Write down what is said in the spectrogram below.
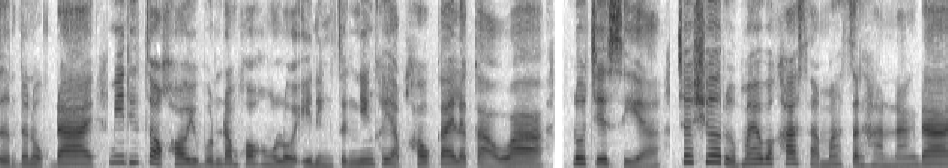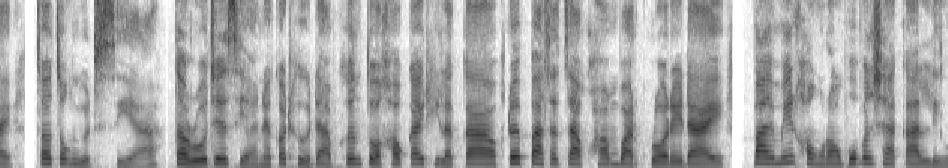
ตื่นตระหนกได้ มีที่จ่อคออยู่บนลำคอของหลุยอีหนิงจึงยิ่งขยับเข้าใกล้และกล่าวว่า ลู่เจเสีย เจ้าเชื่อหรือไม่ว่าข้าสามารถสังหารนางได้ เจ้าจงหยุดเสีย แต่ลู่เจเสียเนี่ยก็ถือดาบเคลื่อนตัวเข้าใกล้ทีละก้าวด้วยปราศจากความหวาดกลัวใดๆ ปลายมีดของรองผู้บัญชาการหลิว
